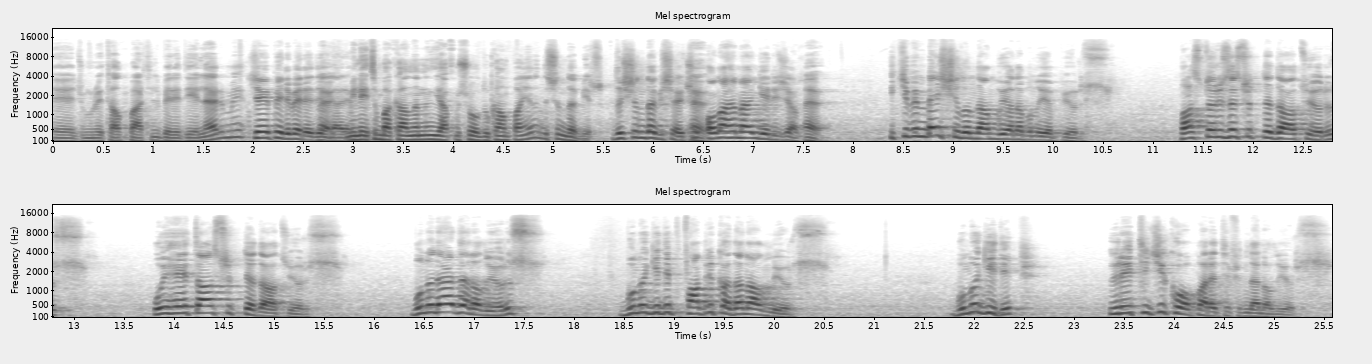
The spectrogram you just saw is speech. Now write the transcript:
e, Cumhuriyet Halk Partili belediyeler mi? CHP'li belediyeler. Evet. Milli Eğitim Bakanlığı'nın yapmış olduğu kampanyanın dışında bir. dışında bir şey. Çünkü Evet. ona hemen geleceğim. Evet. 2005 yılından bu yana bunu yapıyoruz. Pastörize sütle dağıtıyoruz. UHTA sütle dağıtıyoruz. Bunu nereden alıyoruz? Bunu gidip fabrikadan almıyoruz. Bunu gidip üretici kooperatifinden alıyoruz.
